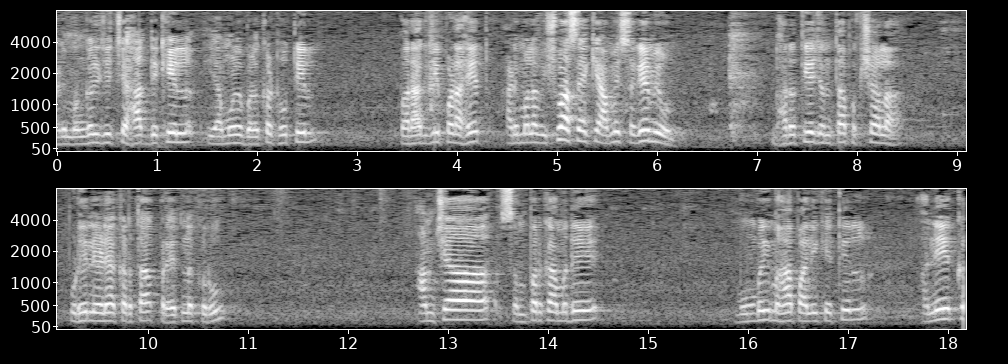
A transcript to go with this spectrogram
आणि मंगलजीचे हात देखील यामुळे बळकट होतील. परागजी पण आहेत. आणि मला विश्वास आहे की आम्ही सगळे मिळून भारतीय जनता पक्षाला पुढे नेण्याकरता प्रयत्न करू. आमच्या संपर्कामध्ये मुंबई महापालिकेतील अनेक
